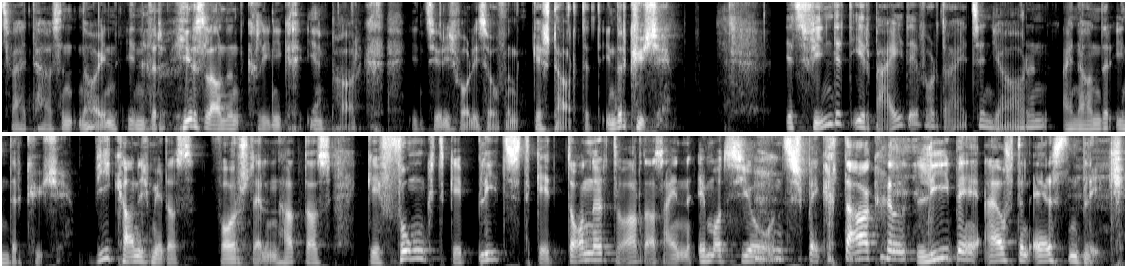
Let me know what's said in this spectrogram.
2009 in der Hirslanden Klinik im Park in Zürich-Wollishofen gestartet, in der Küche. Jetzt findet ihr beide vor 13 Jahren einander in der Küche. Wie kann ich mir das vorstellen? Hat das gefunkt, geblitzt, gedonnert? War das ein Emotionsspektakel? Liebe auf den ersten Blick?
